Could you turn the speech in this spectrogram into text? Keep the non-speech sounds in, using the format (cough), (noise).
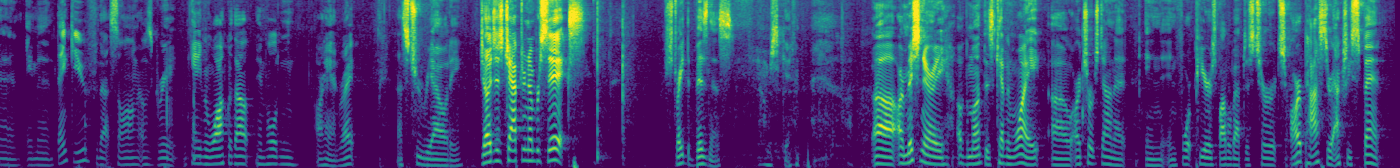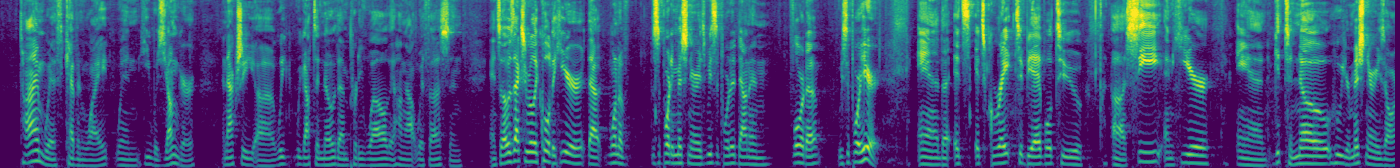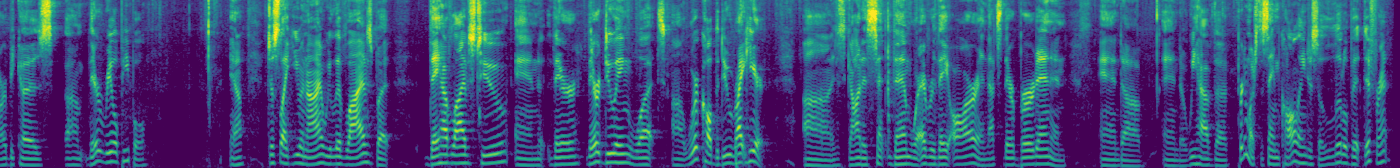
Amen. Amen. Thank you for that song. That was great. We can't even walk without him holding our hand, right? That's true reality. Judges chapter number six. Straight to business. (laughs) I'm just kidding. Uh, our missionary of the month is Kevin White. Uh, our church down at in, in Fort Pierce Bible Baptist Church. Our pastor actually spent time with Kevin White when he was younger, and actually uh, we, we got to know them pretty well. They hung out with us, and, and so it was actually really cool to hear that one of the supporting missionaries we supported down in Florida, we support here. And uh, it's, it's great to be able to uh, see and hear and get to know who your missionaries are because um, they're real people. Yeah, just like you and I, we live lives, but they have lives too, and they're they're doing what uh, we're called to do right here. Uh, just God has sent them wherever they are, and that's their burden, and and uh, and uh, we have the pretty much the same calling, just a little bit different,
